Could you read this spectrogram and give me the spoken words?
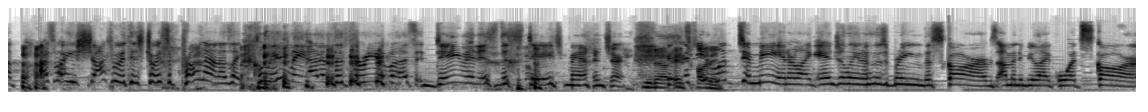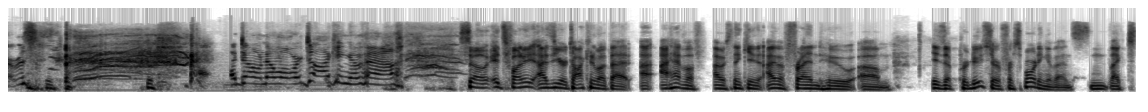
up. That's why he shocked me with his choice of pronoun. I was like, clearly, out of the three of us, David is the stage manager. You know, it's if funny. you look to me and are like, Angelina, who's bringing the scarves? I'm going to be like, what scarves? I don't know what we're talking about. so it's funny as you were talking about that I, I have a i was thinking i have a friend who um is a producer for sporting events like t-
